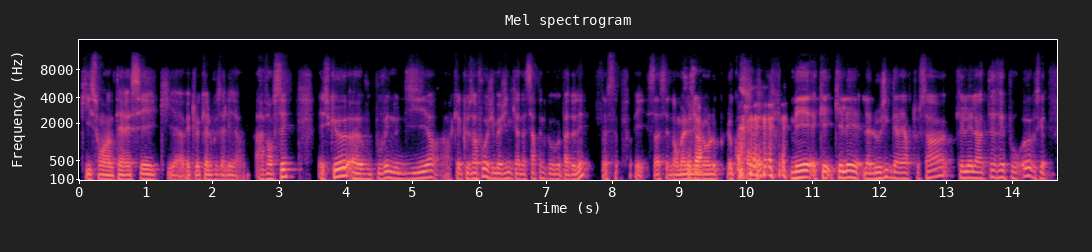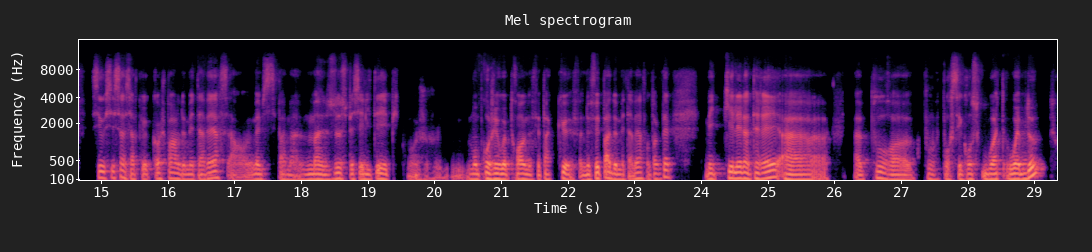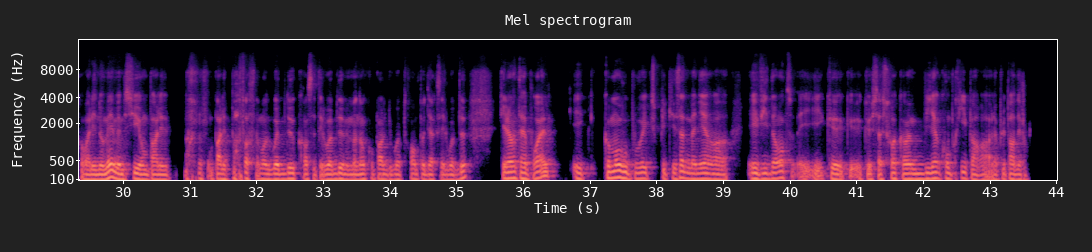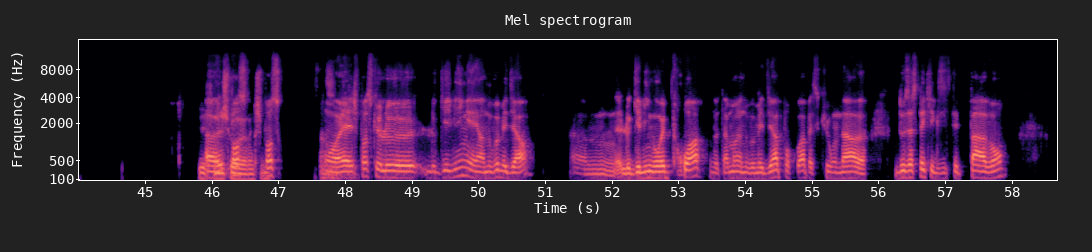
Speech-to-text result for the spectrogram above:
qui sont intéressés, qui, avec lesquels vous allez euh, avancer. Est-ce que euh, vous pouvez nous dire alors, quelques infos? J'imagine qu'il y en a certaines que vous ne pouvez pas donner. Et ça, c'est normal, les gens le, le comprendront. Mais quelle est la logique derrière tout ça? Quel est l'intérêt pour eux? Parce que c'est aussi ça, c'est-à-dire que quand je parle de métaverse, alors même si c'est pas ma, ma spécialité, et puis moi, je, mon projet Web3 ne fait pas que, enfin, ne fait pas de métaverse en tant que tel, mais quel est l'intérêt euh, pour, euh, pour, pour ces grosses boîtes Web 2, parce qu'on va les nommer, même si on parlait, on parlait pas forcément de Web 2 quand c'était le Web 2, mais maintenant qu'on parle du Web 3, on peut dire que c'est le Web 2. Quel est l'intérêt pour elles et comment vous pouvez expliquer ça de manière euh, évidente et, que, que, que, ça soit quand même bien compris par la plupart des gens? Je, pense, je, pense, ouais, je pense que le, le gaming est un nouveau média. le gaming Web 3, notamment, est un nouveau média. Pourquoi? Parce qu'on a deux aspects qui n'existaient pas avant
